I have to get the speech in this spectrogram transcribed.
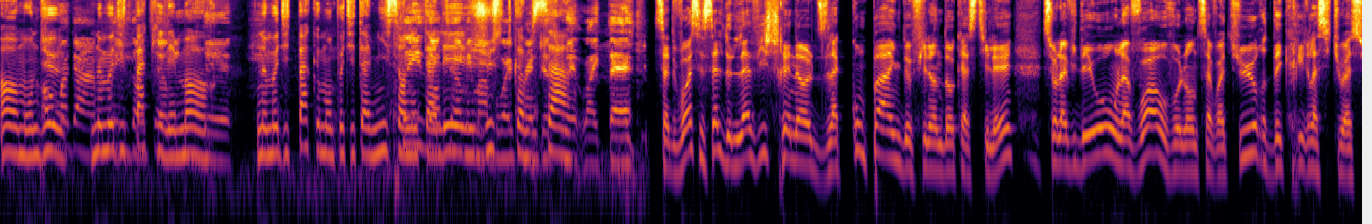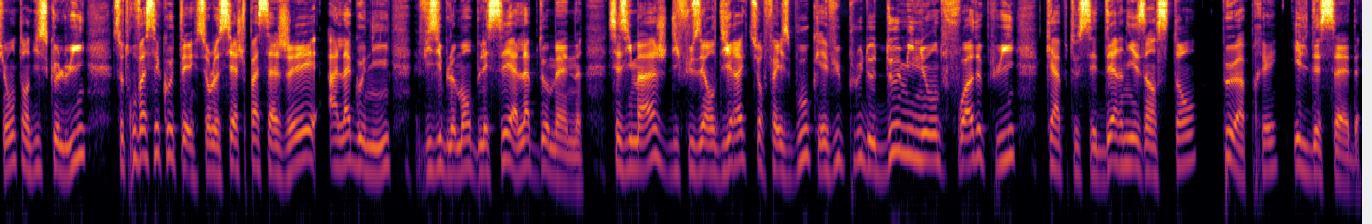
Oh mon Dieu, ne me dites pas qu'il est mort. Ne me dites pas que mon petit ami s'en est allé juste comme ça. Cette voix, c'est celle de Lavish Reynolds, la compagne de Philando Castile. Sur la vidéo, on la voit au volant de sa voiture décrire la situation, tandis que lui se trouve à ses côtés, sur le siège passager, à l'agonie, visiblement blessé à l'abdomen. Ces images, diffusées en direct sur Facebook et vues plus de 2 millions de fois depuis, captent ces derniers instants peu après, il décède.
